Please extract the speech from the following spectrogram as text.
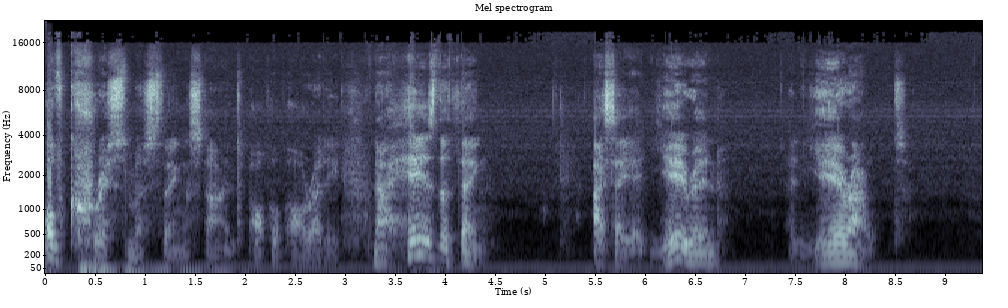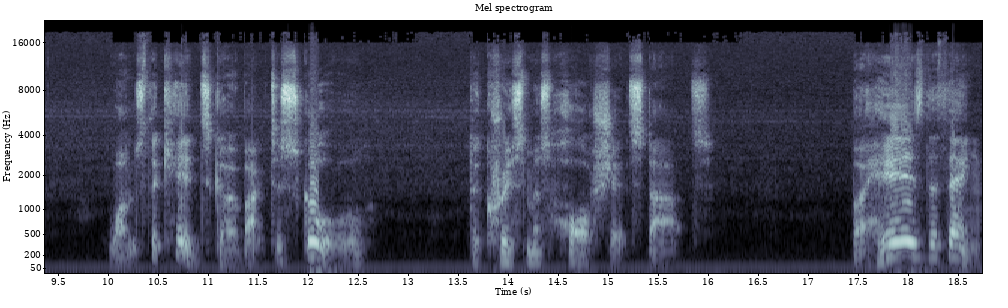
of Christmas things starting to pop up already. Now, here's the thing I say it year in and year out. Once the kids go back to school, the Christmas horseshit starts. But here's the thing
